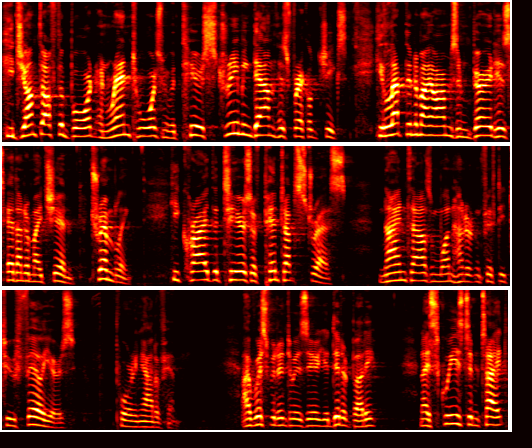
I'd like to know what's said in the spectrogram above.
He jumped off the board and ran towards me with tears streaming down his freckled cheeks. He leapt into my arms and buried his head under my chin, trembling. He cried the tears of pent up stress, 9,152 failures pouring out of him. I whispered into his ear, You did it, buddy. And I squeezed him tight,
